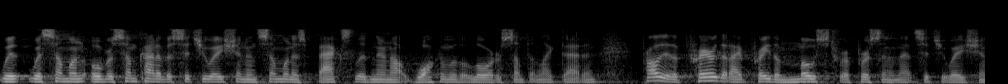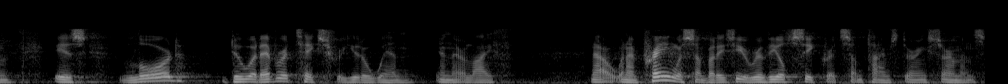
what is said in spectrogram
with, with someone over some kind of a situation and someone is backslidden, they're not walking with the Lord or something like that. And probably the prayer that I pray the most for a person in that situation is, Lord, do whatever it takes for you to win in their life. Now, when I'm praying with somebody, see, you reveal secrets sometimes during sermons.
